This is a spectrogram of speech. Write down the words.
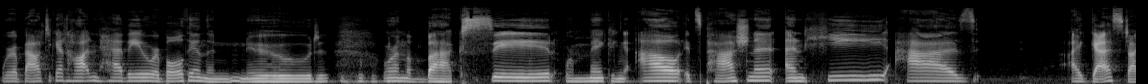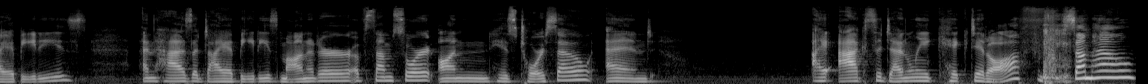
We're about to get hot and heavy. We're both in the nude. We're in the back seat. We're making out. It's passionate. And he has, I guess, diabetes and has a diabetes monitor of some sort on his torso. And I accidentally kicked it off somehow.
